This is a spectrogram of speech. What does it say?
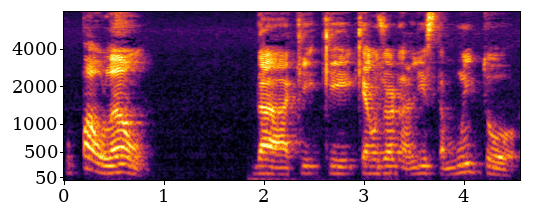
o Paulão, da, que, que, que é um jornalista muito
